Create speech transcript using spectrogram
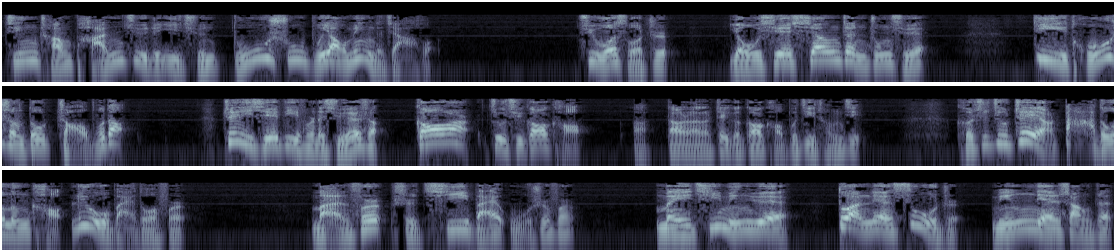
经常盘踞着一群读书不要命的家伙。据我所知，有些乡镇中学地图上都找不到这些地方的学生，高二就去高考啊！当然了，这个高考不计成绩，可是就这样，大都能考六百多分，满分是七百五十分，美其名曰锻炼素质，明年上阵。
